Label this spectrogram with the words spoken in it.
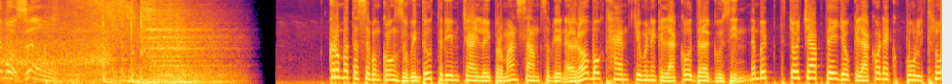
Emoção. ក្រុមបាល់ទាត់សេបង្គង Juventus ត្រៀមចាយលុយប្រមាណ30លានអឺរ៉ូបូកថែមជាមួយនឹងកីឡាករ Draguzin ដើម្បីចូលចាប់ផ្ទេរយកកីឡាករដែលកំពុងលេចធ្លោ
